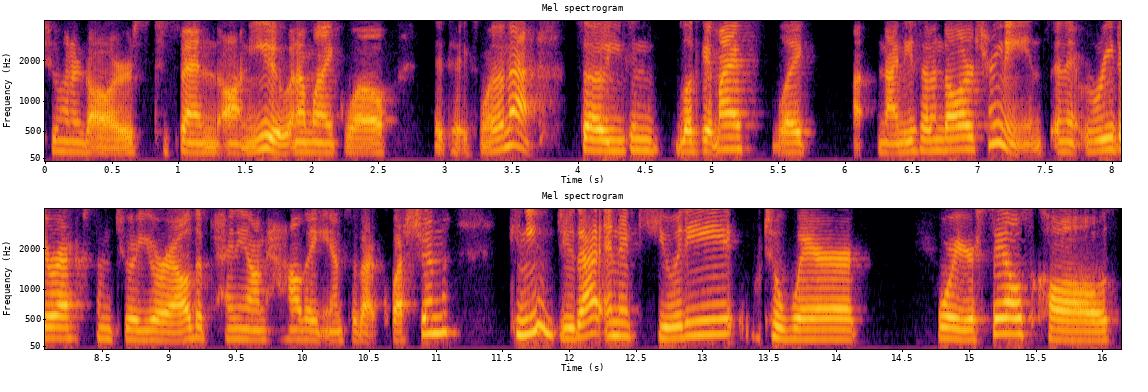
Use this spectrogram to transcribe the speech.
$200 to spend on you. And I'm like, well, it takes more than that. So you can look at my like $97 trainings and it redirects them to a URL depending on how they answer that question. Can you do that in Acuity to where for your sales calls,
